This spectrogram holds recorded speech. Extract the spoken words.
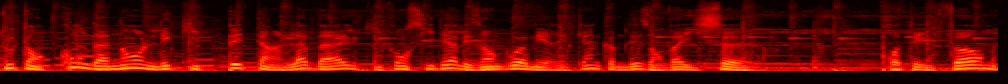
tout en condamnant l'équipe Pétain-Laval qui considère les Anglo-Américains comme des envahisseurs. Protéiforme,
